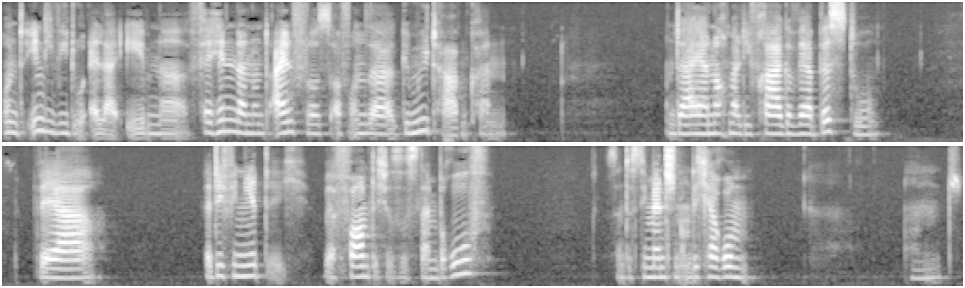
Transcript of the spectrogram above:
und individueller Ebene verhindern und Einfluss auf unser Gemüt haben können. Und daher nochmal die Frage, wer bist du? Wer, wer definiert dich? Wer formt dich? Ist es dein Beruf? Sind es die Menschen um dich herum? Und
